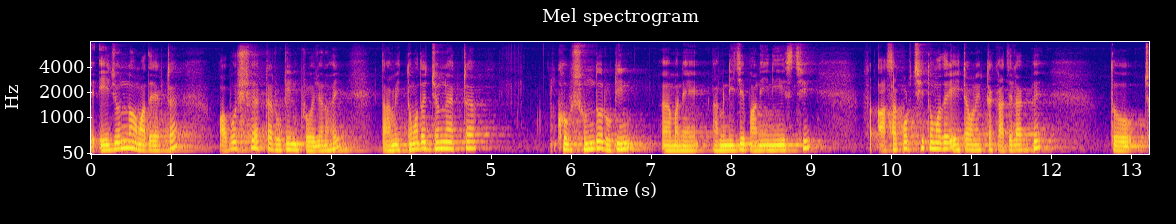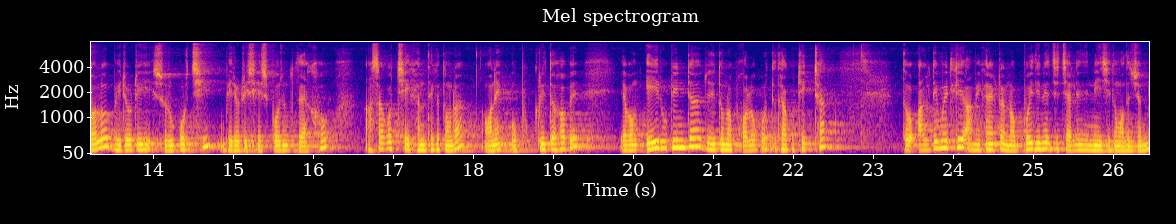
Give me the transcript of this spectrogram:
তো এই জন্য আমাদের একটা, অবশ্যই একটা রুটিন প্রয়োজন হয়। তা আমি তোমাদের জন্য একটা খুব সুন্দর রুটিন মানে আমি নিজে বানিয়ে নিয়ে এসেছি। আশা করছি তোমাদের এইটা অনেকটা কাজে লাগবে। তো চলো ভিডিওটি শুরু করছি। ভিডিওটি শেষ পর্যন্ত দেখো। আশা করছি এখান থেকে তোমরা অনেক উপকৃত হবে এবং এই রুটিনটা যদি তোমরা ফলো করতে থাকো ঠিকঠাক, তো আলটিমেটলি আমি এখানে একটা নব্বই দিনের যে চ্যালেঞ্জ নিয়েছি তোমাদের জন্য।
